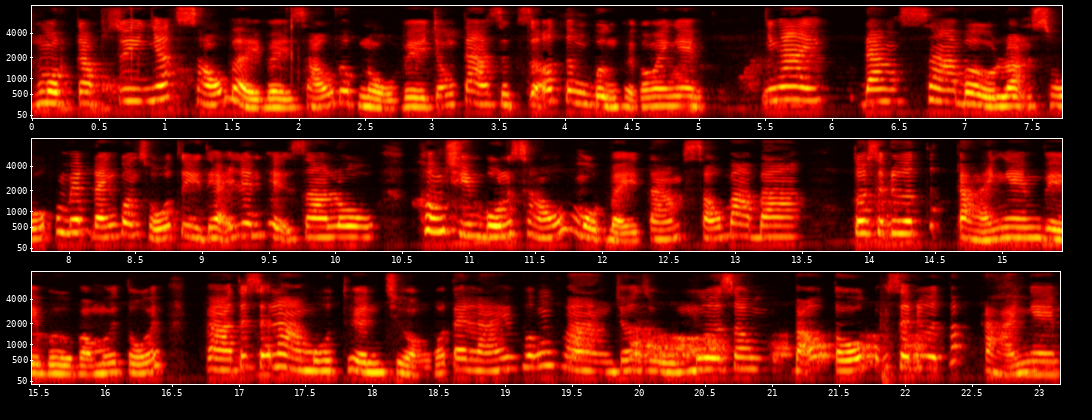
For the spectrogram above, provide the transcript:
một cặp duy nhất 6776 được nổ về chúng ta rực rỡ tưng bừng, phải không anh em? Những ai đang xa bờ loạn số, không biết đánh con số gì thì hãy liên hệ Zalo 0946 178 633 tôi sẽ đưa tất cả anh em về bờ vào mỗi tối và tôi sẽ là một thuyền trưởng có tay lái vững vàng cho dù mưa rông, bão tố cũng sẽ đưa tất cả anh em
